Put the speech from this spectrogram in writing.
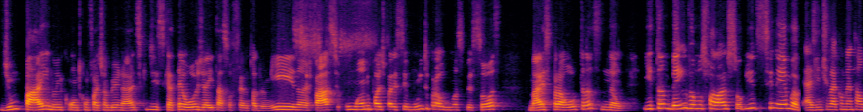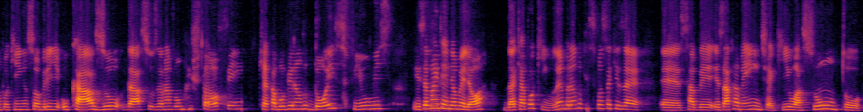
de um pai no encontro com Fátima Bernardes que disse que até hoje aí está sofrendo para dormir, não é fácil. Um ano pode parecer muito para algumas pessoas, mas para outras não. E também vamos falar sobre cinema. A gente vai comentar um pouquinho sobre o caso da Susana von Richthofen, que acabou virando dois filmes, e você vai entender melhor daqui a pouquinho. Lembrando que se você quiser é, saber exatamente aqui o assunto,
